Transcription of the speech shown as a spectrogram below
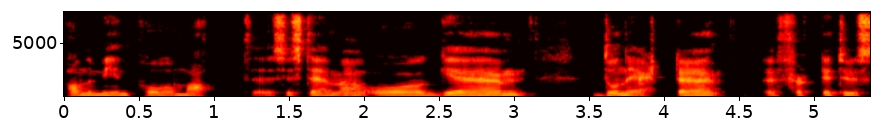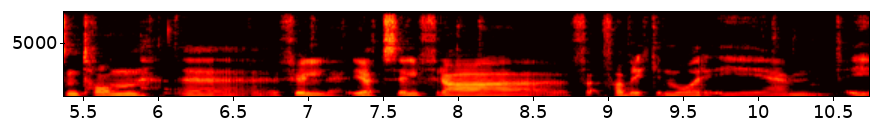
pandemien på matsystemet. Og donerte 40 000 tonn eh, fullgjødsel fra fabrikken vår i, i,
